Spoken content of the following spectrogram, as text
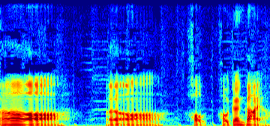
啊，哎呀啊，好好尴尬呀。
